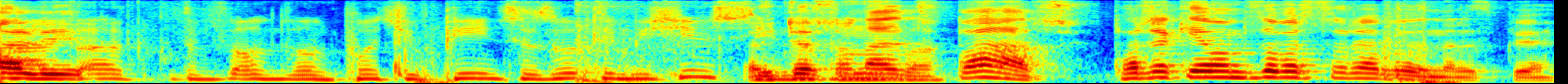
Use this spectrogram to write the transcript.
A, on, on płacił 500 zł miesięcznie. Ej, to za są nawet, patrz, patrz jak ja mam, zobacz co robiły na respie.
